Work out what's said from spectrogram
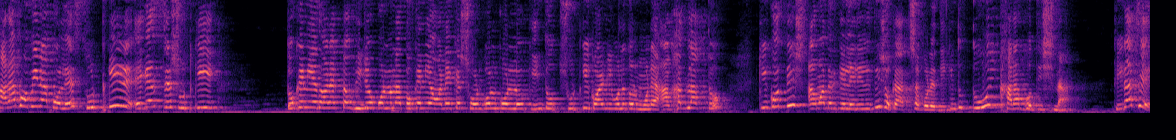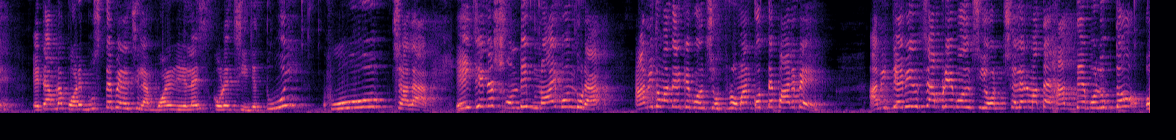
খারাপ হবি না বলে সুটকির এগেনস্টে সুটকি। তোকে নিয়ে ধর একটা ভিডিও করল না, তোকে নিয়ে অনেকে শোরগোল করল, কিন্তু সুটকি করেনি বলে তোর মনে আঘাত লাগতো? কি করতিস? আমাদেরকে লেলি দিতিস ওকে আচ্ছা করে দিই। কিন্তু তুই খারাপ হতিস না। ঠিক আছে? এটা আমরা পরে বুঝতে পেরেছিলাম, পরে রিয়েলাইজ করেছি যে তুই খুব চালাক। এই যে এটা সন্দীপ নয় বন্ধুরা, আমি তোমাদেরকে বলছি, ও প্রমাণ করতে পারবে? আমি টেবিল চাপড়ে বলছি, ওর ছেলের মাথায় হাত দিয়ে বলুক তো, ও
